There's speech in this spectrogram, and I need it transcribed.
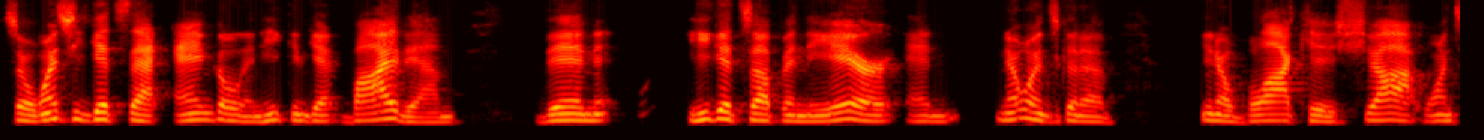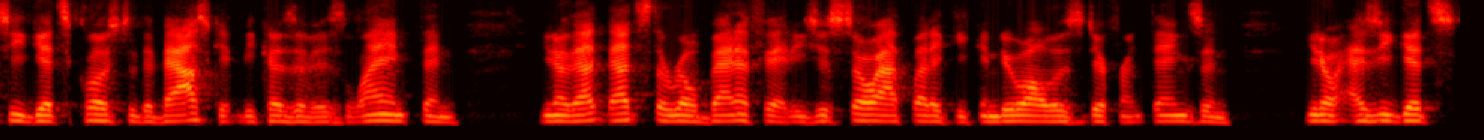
So once he gets that angle and he can get by them, then he gets up in the air and no one's going to, you know, block his shot once he gets close to the basket because of his length. And, you know, that that's the real benefit. He's just so athletic. He can do all those different things. And, you know, as he gets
